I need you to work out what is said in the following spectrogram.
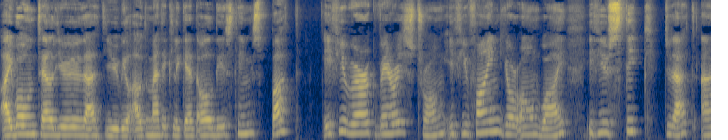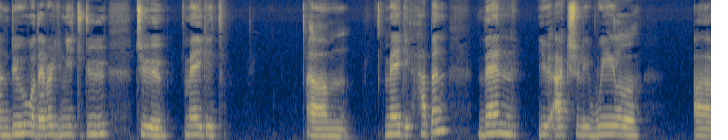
i won't tell you that you will automatically get all these things but if you work very strong if you find your own why if you stick to that and do whatever you need to do to make it um, make it happen then you actually will uh,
